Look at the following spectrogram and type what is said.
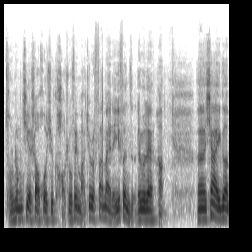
从中介绍获取好处费嘛，就是贩卖的一份子，对不对？好，嗯，下一个，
